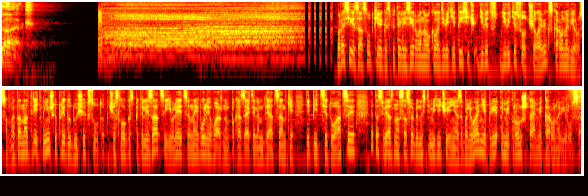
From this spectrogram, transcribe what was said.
Dark. В России за сутки госпитализировано около 9900 человек с коронавирусом. Это на треть меньше предыдущих суток. Число госпитализаций является наиболее важным показателем для оценки эпидситуации. Это связано с особенностями течения заболевания при омикрон-штамме коронавируса.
